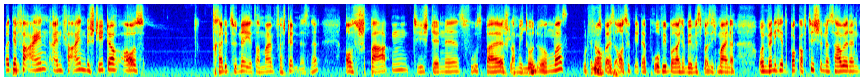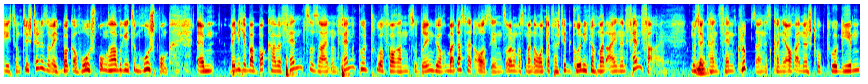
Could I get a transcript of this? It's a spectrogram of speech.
Weil der Verein, ein Verein besteht doch aus traditionell, jetzt nach meinem Verständnis, ne, aus Sparten, Tischtennis, Fußball, Schlag mich tot, mhm. irgendwas. Gut, Genau. Fußball ist ausgeklärter Profibereich, aber ihr wisst, was ich meine. Und wenn ich jetzt Bock auf Tischtennis habe, dann gehe ich zum Tischtennis. Und wenn ich Bock auf Hochsprung habe, gehe ich zum Hochsprung. Ähm, wenn ich aber Bock habe, Fan zu sein und Fankultur voranzubringen, wie auch immer das halt aussehen soll und was man darunter versteht, gründe ich doch mal einen eigenen Fanverein. Muss ja, Ja. kein Fanclub sein. Es kann ja auch eine Struktur geben,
